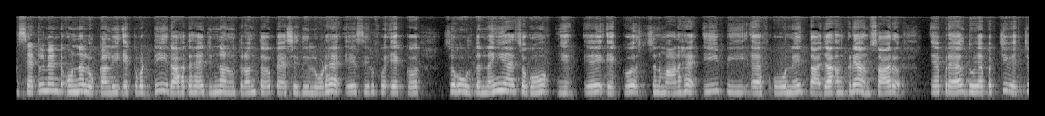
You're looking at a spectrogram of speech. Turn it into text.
ਸੈਟਲਮੈਂਟ ਉਹਨਾਂ ਲੋਕਾਂ ਲਈ ਇੱਕ ਵੱਡੀ ਰਾਹਤ ਹੈ, ਜਿਨ੍ਹਾਂ ਨੂੰ ਤੁਰੰਤ ਪੈਸੇ ਦੀ ਲੋੜ ਹੈ। ਇਹ ਸਿਰਫ ਇੱਕ ਸਹੂਲਤ ਨਹੀਂ ਹੈ, ਸਗੋਂ ਇਹ ਇੱਕ ਸਨਮਾਨ ਹੈ। ਈਪੀਐਫਓ ਨੇ ਤਾਜ਼ਾ ਅੰਕੜਿਆਂ ਅਨੁਸਾਰ ਅਪ੍ਰੈਲ 2025 ਵਿੱਚ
